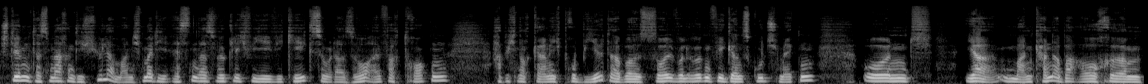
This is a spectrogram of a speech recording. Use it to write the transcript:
Stimmt, das machen die Schüler manchmal. Die essen das wirklich wie, wie Kekse oder so, einfach trocken. Habe ich noch gar nicht probiert, aber es soll wohl irgendwie ganz gut schmecken. Und ja, man kann aber auch ähm,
